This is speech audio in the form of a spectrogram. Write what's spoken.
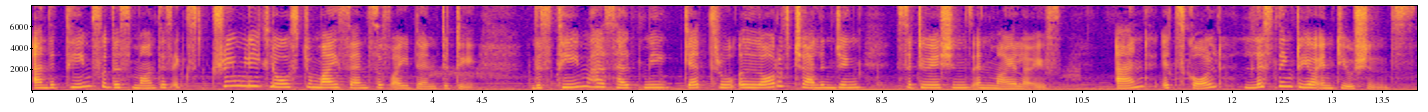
And the theme for this month is extremely close to my sense of identity this theme has helped me get through a lot of challenging situations in my life, and it's called listening to your intuitions.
